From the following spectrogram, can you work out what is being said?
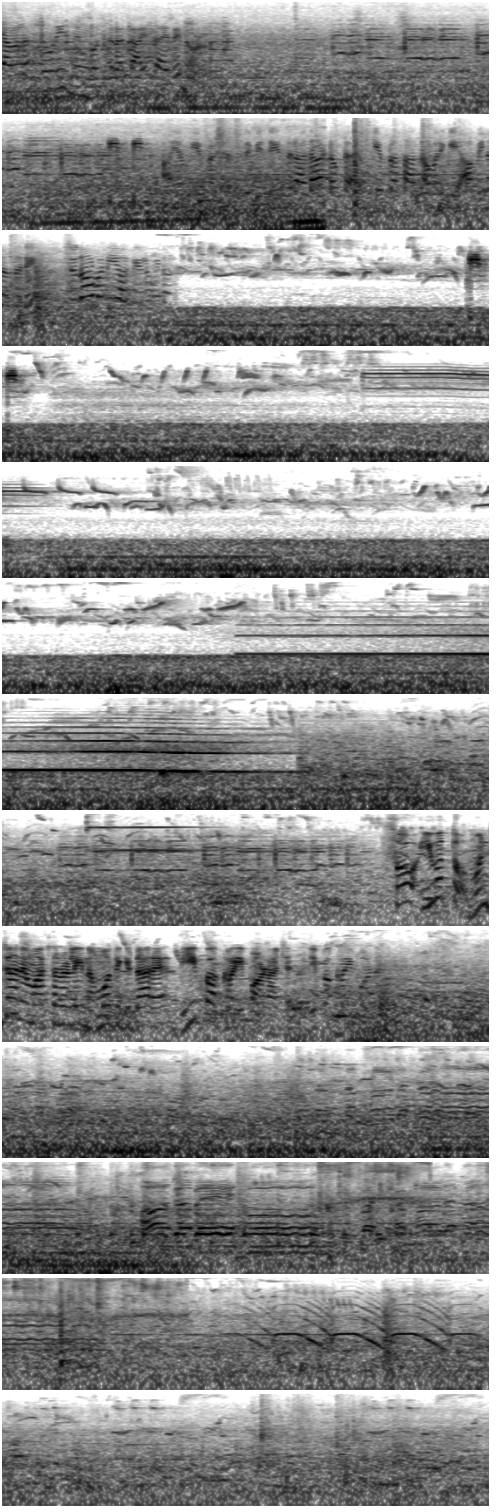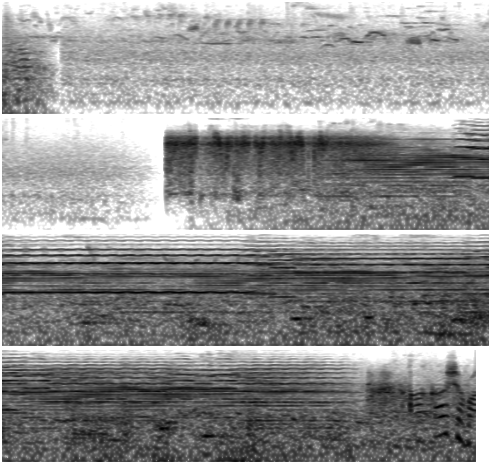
ಯಾವನ ಸ್ಟೋರೀಸ್ ನಿಮ್ಗೋಸ್ಕರ ಇದೆ ನೋಡಿ ಐಎಂಎ ಪ್ರಶಸ್ತಿ ವಿಜೇತರಾದ ಡಾಕ್ಟರ್ ಎಂ ಕೆ ಪ್ರಸಾದ್ ಅವರಿಗೆ ಅಭಿನಂದನೆ. ಚುನಾವಣೆಯ ಗೆಲುವಿನ ಮುಂಜಾನೆ ಮಾತಿನಲ್ಲಿ ನಮ್ಮೊಂದಿಗಿದ್ದಾರೆ ದೀಪಕ್ ರೈ ಪಾಣಾಚೆ ದೀಪಕ್ ರೈ ಪಾಣಾಚೆ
